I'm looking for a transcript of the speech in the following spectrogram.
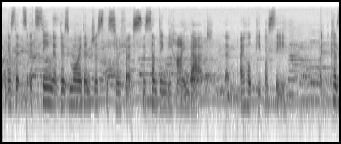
I guess it's, it's seeing that there's more than just the surface. There's something behind that that I hope people see. Because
